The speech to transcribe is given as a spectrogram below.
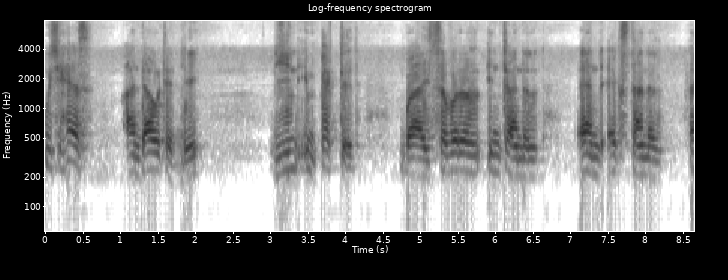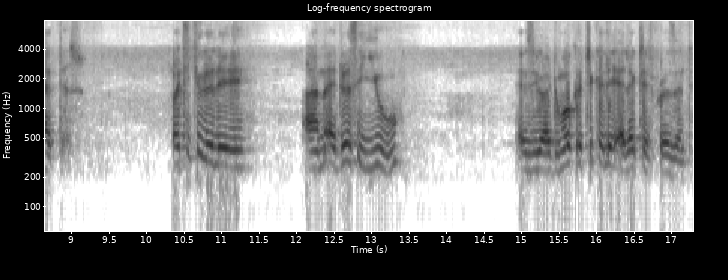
which has undoubtedly been impacted by several internal and external factors. Particularly, I'm addressing you as you are democratically elected president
